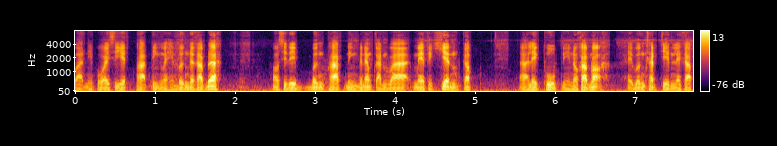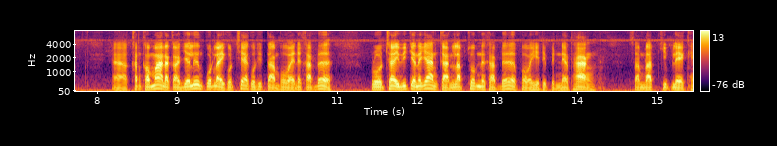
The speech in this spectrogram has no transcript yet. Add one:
บาทนี้พอไว้สีเอ็ดภาพนิ่งไว้ให้เบิ้งนะครับเด้อเราสิได้เบิ่งภาพนิ่งไปน้กันว่าแม่ตะเคียนกับเลขทูบนี่เนาะครับเนาะให้เบิ่งชัดเจนเลยครับอ่าขั้นเข้ามาแล้วก็อย่าลืมกดไลค์กดแชร์กดติดตามพอไว้นะครับเด้อโปรดใช้วิจารณญาณการรับชมนะครับเด้อพอไว้เฮ็ดให้เป็นแนวทางสำหรับคลิปแรกแห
